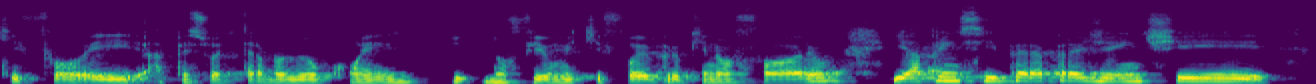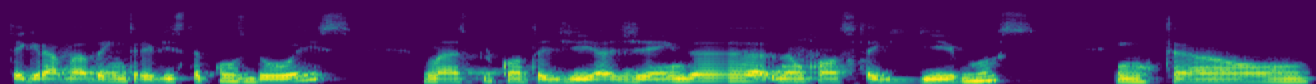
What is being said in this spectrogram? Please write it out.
Que foi a pessoa que trabalhou com ele no filme, que foi para o Kinofórum. E a princípio era para gente ter gravado a entrevista com os dois, mas por conta de agenda não conseguimos. Então,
